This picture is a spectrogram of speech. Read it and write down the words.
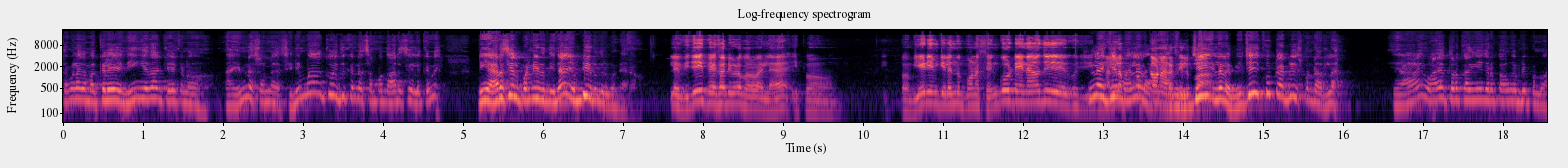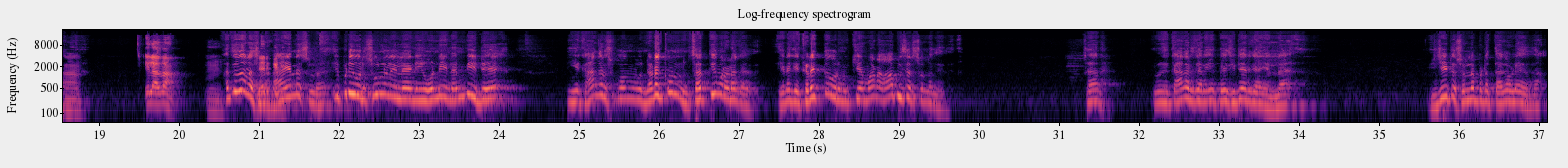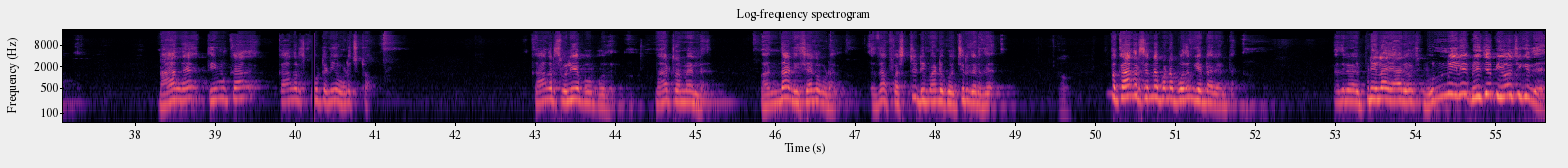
தமிழக மக்களே நீங்க தான் கேட்கணும். நான் என்ன சொன்னேன்? சினிமாவுக்கும் இதுக்கு என்ன சம்பந்தம்? அரசியலுக்குன்னு நீ அரசியல் பண்ணியிருந்தீங்கன்னா எப்படி இருந்திருக்கும் நேரம்? இல்ல விஜய் பேசாட்டி கூட பரவாயில்ல. இப்போ இப்போ ஏடிஎம்கேல இருந்து போன செங்கோட்டையனாவது இல்ல விஜய் இல்ல இல்ல. விஜய் கூப்பிட்டு அட்வைஸ் பண்றாருல யாரையும் வாயை திறக்காதீங்கிறப்ப அவங்க எப்படி பண்ணுவாங்க? இல்ல அதான். அதுதான் நான் சொல்றேன். நான் என்ன சொல்றேன்? இப்படி ஒரு சூழ்நிலையில நீ ஒன்னையும் நம்பிட்டு நீங்க காங்கிரஸ் போக நடக்கும் சத்தியமா நடக்காது. எனக்கு கிடைத்த ஒரு முக்கியமான ஆபீசர் சொன்னது இது. சார் இவங்க காங்கிரஸ்காரங்க பேசிட்டே இருக்காங்கல்ல விஜய்கிட்ட சொல்லப்பட்ட தகவலே அதுதான் நாங்கள் திமுக காங்கிரஸ் கூட்டணியை உடைச்சிட்டோம். காங்கிரஸ் வெளியே போக போகுது. மாற்றமே இல்லை. வந்தால் நீ சேர்க்கக்கூடாது. அதுதான் ஃபஸ்ட்டு டிமாண்டுக்கு வச்சிருக்கிறது. இப்போ காங்கிரஸ் என்ன பண்ண போகுதுன்னு கேட்டார் என்கிட்ட. அதில் இப்படியெல்லாம் யார் யோசி உண்மையிலே பிஜேபி யோசிக்குது.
